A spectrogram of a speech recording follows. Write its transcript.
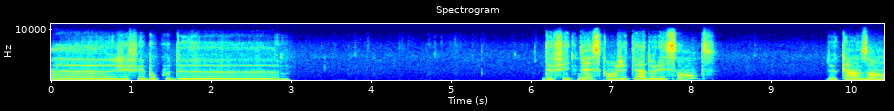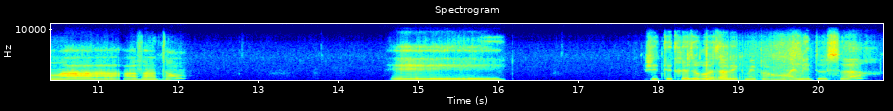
euh, j'ai fait beaucoup de fitness quand j'étais adolescente, de 15 ans à, à 20 ans. Et j'étais très heureuse avec mes parents et mes deux sœurs.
